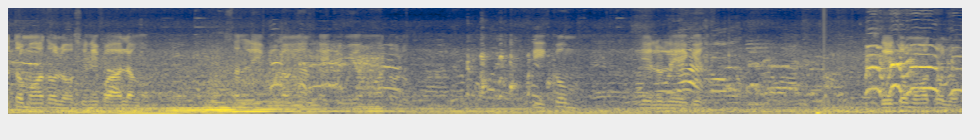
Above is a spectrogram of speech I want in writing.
Ito mga tol, oh, sinibalang. Oh. 1,000 lang yan kay kuya mga tol. Oh. Tikom. Yellow legged. Dito mga tol, oh.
